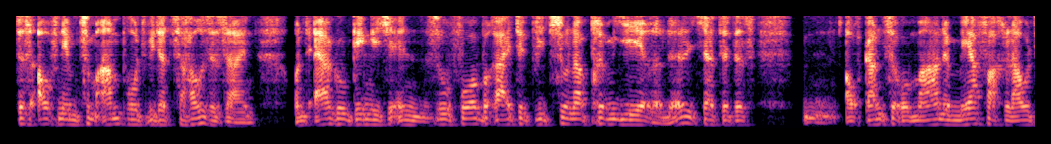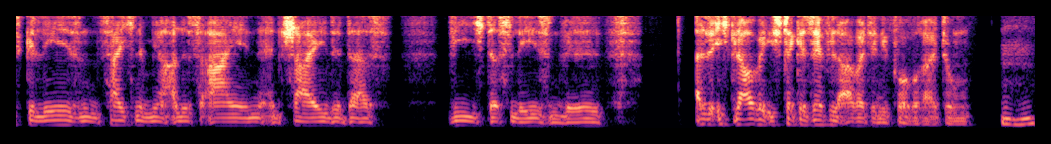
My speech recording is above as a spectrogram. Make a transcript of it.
das Aufnehmen zum Abendbrot wieder zu Hause sein. Und ergo ging ich in so vorbereitet wie zu einer Premiere. Ne? Ich hatte das hm, auch ganze Romane mehrfach laut gelesen, zeichne mir alles ein, entscheide das wie ich das lesen will. Also ich glaube, ich stecke sehr viel Arbeit in die Vorbereitung. Mhm.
